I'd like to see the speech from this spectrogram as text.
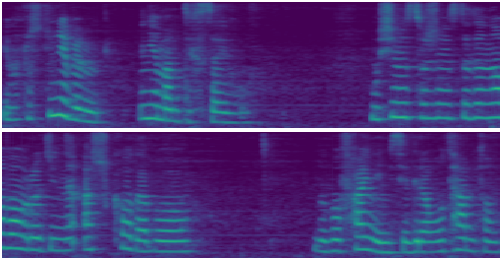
i po prostu nie wiem, nie mam tych saveów. Musimy stworzyć niestety nową rodzinę, a szkoda, bo no bo fajnie mi się grało tamtą.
